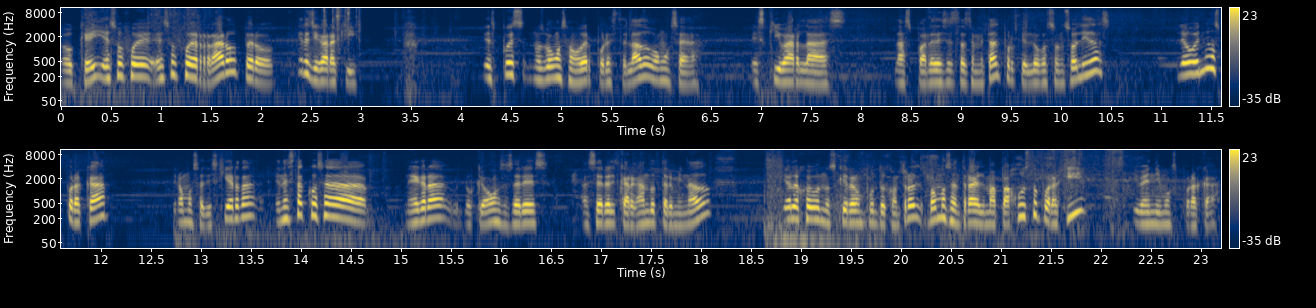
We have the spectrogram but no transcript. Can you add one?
Ok, eso fue, eso fue raro, pero quieres llegar aquí. Después nos vamos a mover por este lado. Vamos a esquivar las, las paredes estas de metal porque luego son sólidas. Luego venimos por acá. Tiramos a la izquierda. En esta cosa negra lo que vamos a hacer es hacer el cargando terminado. Y ahora el juego nos quiere un punto de control. Vamos a entrar el mapa justo por aquí y venimos por acá.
